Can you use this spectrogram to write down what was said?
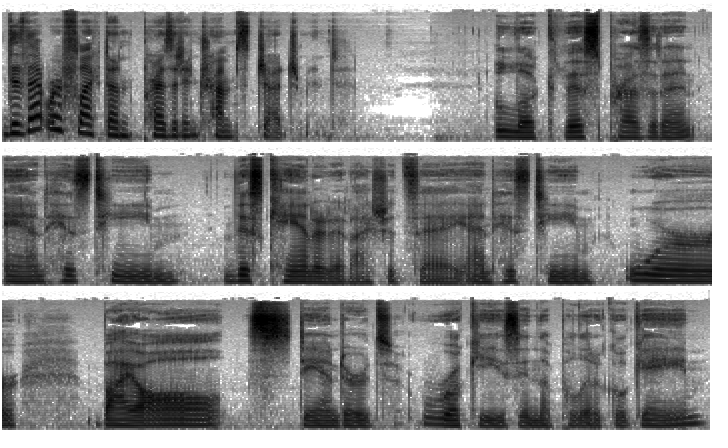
does that reflect on President Trump's judgment? look, this president and his team, this candidate, I should say, and his team were, by all standards, rookies in the political game.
